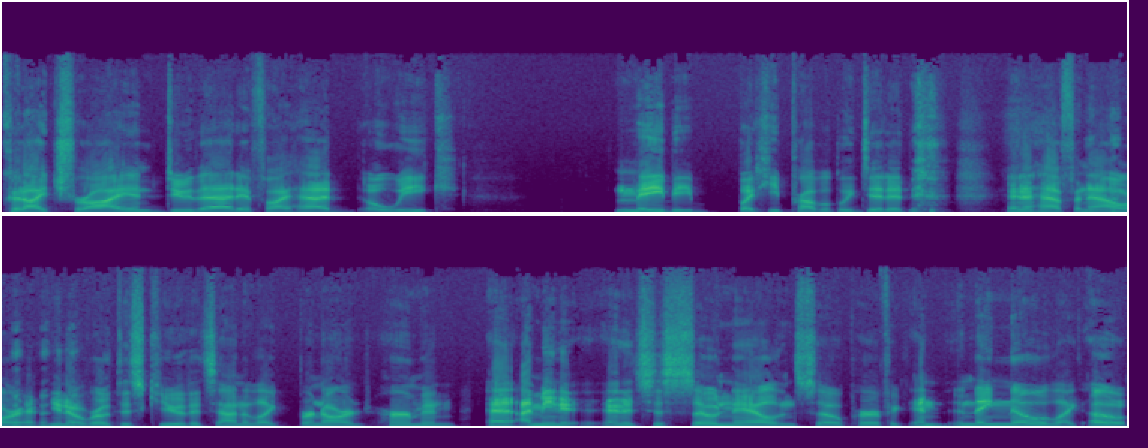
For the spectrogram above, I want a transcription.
could I try and do that if I had a week? Maybe, but he probably did it in a half an hour. and, you know, wrote this cue that sounded like Bernard Herrmann And I mean, it, and it's just so nailed and so perfect. And and they know like, oh,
